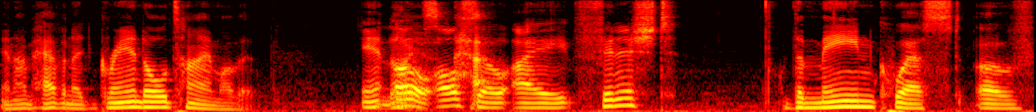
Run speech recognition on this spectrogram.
and I'm having a grand old time of it. And oh, Nice. oh, also, I finished the main quest of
